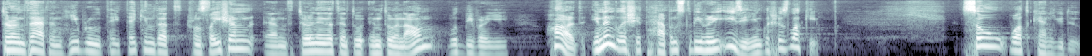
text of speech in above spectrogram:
turn that in Hebrew, taking that translation and turning it into, into a noun would be very hard. In English, it happens to be very easy. English is lucky. So what can you do?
